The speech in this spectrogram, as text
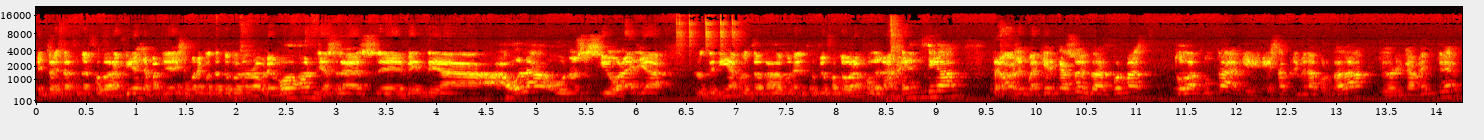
entonces hace unas fotografías y a partir de ahí se pone en contacto con Ana Obregón, ya se las eh, vende a, a Ola, o no sé si Ola ya lo tenía contratado con el propio fotógrafo de la agencia, pero vamos, en cualquier caso, de todas formas, todo apunta a que esa primera portada, teóricamente,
